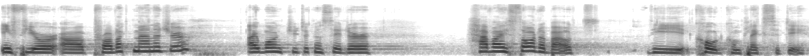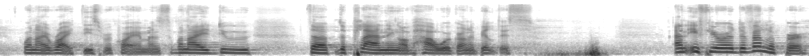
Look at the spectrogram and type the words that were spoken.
If you're a product manager, I want you to consider, have I thought about the code complexity when I write these requirements, when I do the, the planning of how we're going to build this? And if you're a developer,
